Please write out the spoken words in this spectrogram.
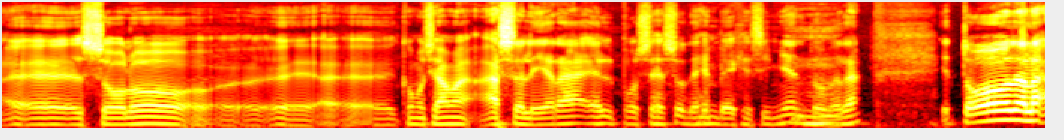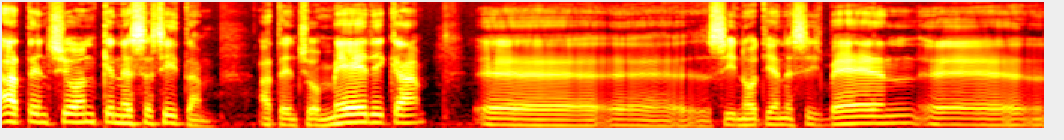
eh, solo, ¿cómo se llama?, acelera el proceso de envejecimiento, ¿verdad? toda la atención que necesitan atención médica, eh, eh, si no tiene CISBEN, eh,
